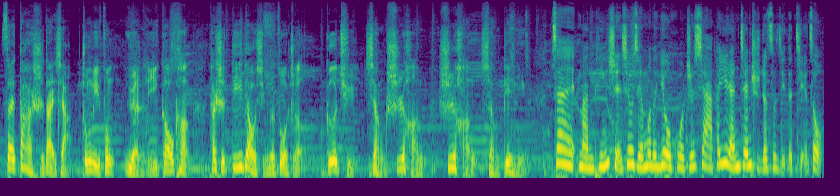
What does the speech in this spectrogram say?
在大时代下，钟立风远离高亢，他是低调型的作者，歌曲像诗行，诗行像电影。在满屏选秀节目的诱惑之下，他依然坚持着自己的节奏。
